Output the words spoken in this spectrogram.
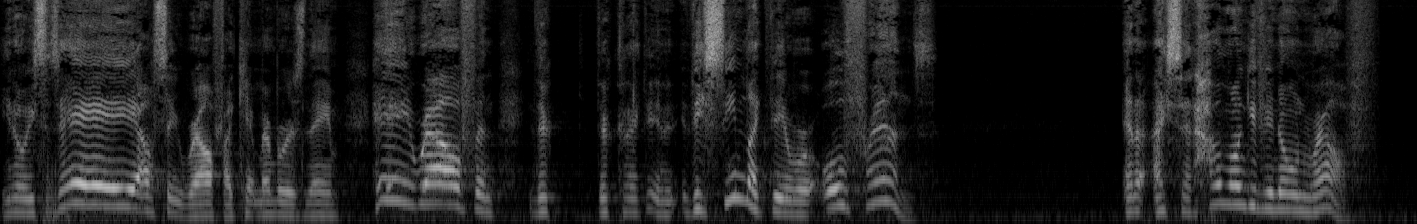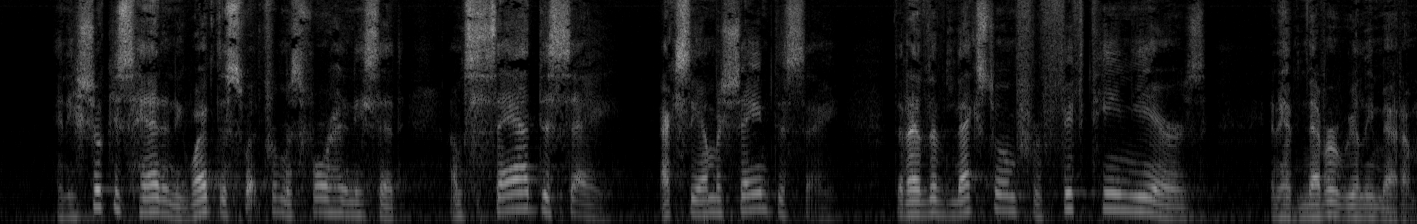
you know, he says, Hey, I'll say Ralph, I can't remember his name. Hey, Ralph. And they're, they're connected. And they seem like they were old friends. And I said, How long have you known Ralph? And he shook his head and he wiped the sweat from his forehead and he said, I'm sad to say, actually, I'm ashamed to say, that I lived next to him for 15 years and have never really met him.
